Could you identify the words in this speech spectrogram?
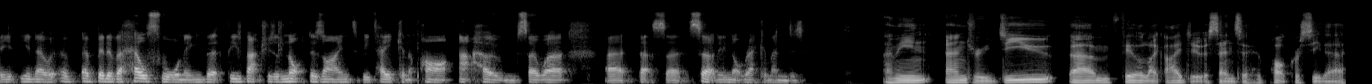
a you know a, a, bit of a health warning that these batteries are not designed to be taken apart at home. So uh, uh, that's uh, certainly not recommended. I mean andrew do you um, feel like i do a sense of hypocrisy there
